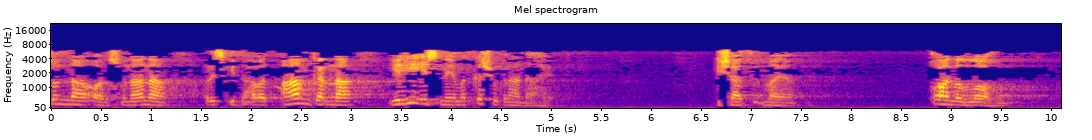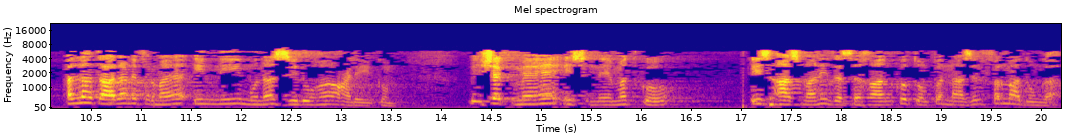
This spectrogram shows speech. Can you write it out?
سننا اور سنانا اور اس کی دعوت عام کرنا، یہی اس نعمت کا شکرانہ ہے۔ اشاد فرمایا، قال اللہ اللہ تعالی نے فرمایا، انی منزل علیکم. بے شک میں اس نعمت کو، اس آسمانی دستخان کو تم پر نازل فرما دوں گا۔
